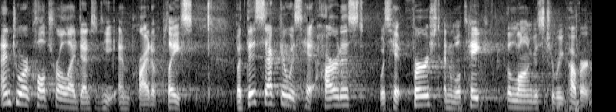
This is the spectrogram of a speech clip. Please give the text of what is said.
and to our cultural identity and pride of place. But this sector was hit hardest, was hit first, and will take the longest to recover.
